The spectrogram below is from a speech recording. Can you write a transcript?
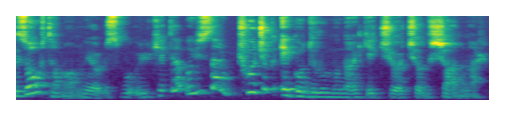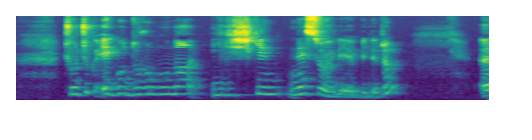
zor tamamlıyoruz bu ülkede. O yüzden çocuk ego durumuna geçiyor çalışanlar. Çocuk ego durumuna ilişkin ne söyleyebilirim? Ee,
